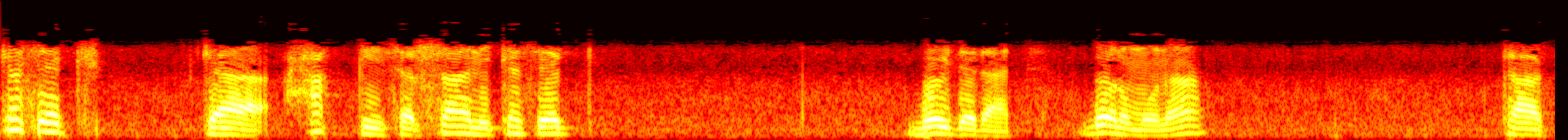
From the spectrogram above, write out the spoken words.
كسك کە حەقی سەرشانی کەسێک بۆی دەدات بۆ نمونە کاک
